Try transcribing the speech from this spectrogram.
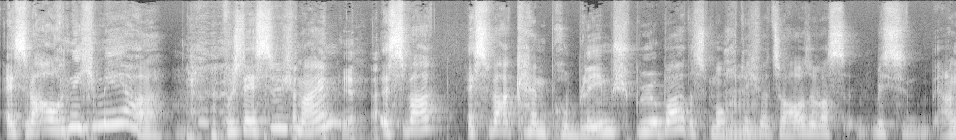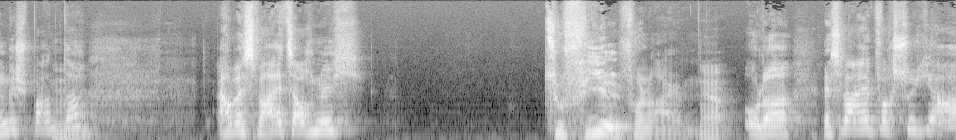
es war auch nicht mehr. Verstehst du, wie ich meine? es, war, es war kein Problem spürbar, das mochte ich, weil zu Hause war es ein bisschen angespannter. Aber es war jetzt auch nicht, zu viel von allem. Ja. Oder es war einfach so, ja,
